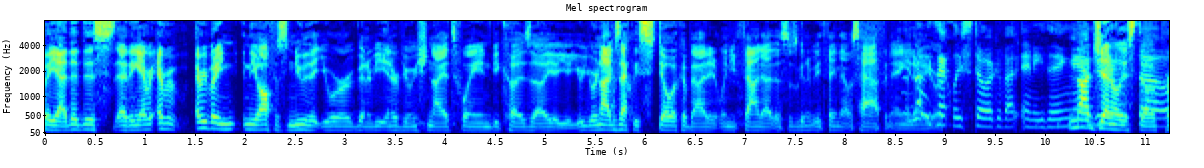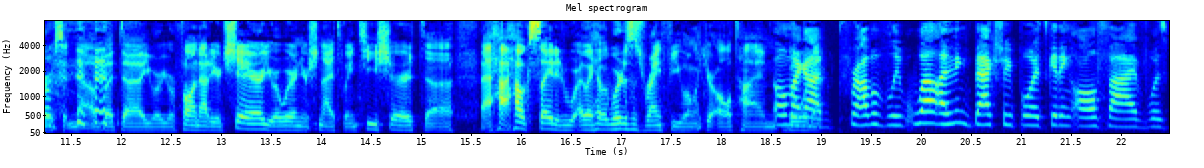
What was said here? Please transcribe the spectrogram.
but yeah, this I think every, every, everybody in the office knew that you were going to be interviewing Shania Twain because uh, you, you, were not exactly stoic about it when you found out this was going to be a thing that was happening. You know, not exactly stoic about anything. Not Andrew, generally a stoic so. person, no. but uh, you were you were falling out of your chair. You were wearing your Shania Twain T-shirt. Uh, how, how, excited? Like, where does this rank for you on like your all time? Oh my god, probably. Well, I think Backstreet Boys getting all five was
